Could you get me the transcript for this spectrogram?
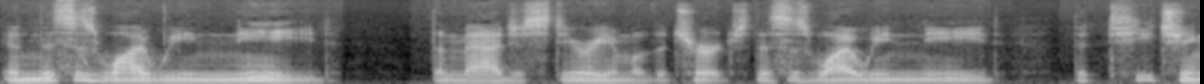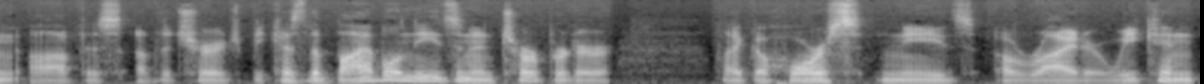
And this is why we need the magisterium of the church. This is why we need the teaching office of the church because the Bible needs an interpreter like a horse needs a rider. We can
